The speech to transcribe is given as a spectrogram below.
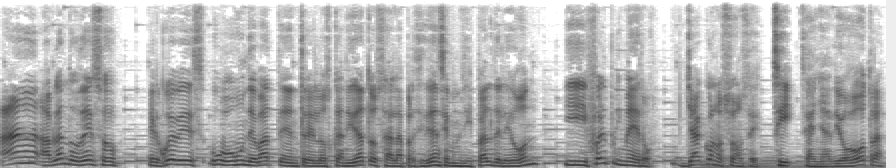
Ah, hablando de eso, el jueves hubo un debate entre los candidatos a la presidencia municipal de León y fue el primero, ya con los 11. Sí, se añadió otra.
